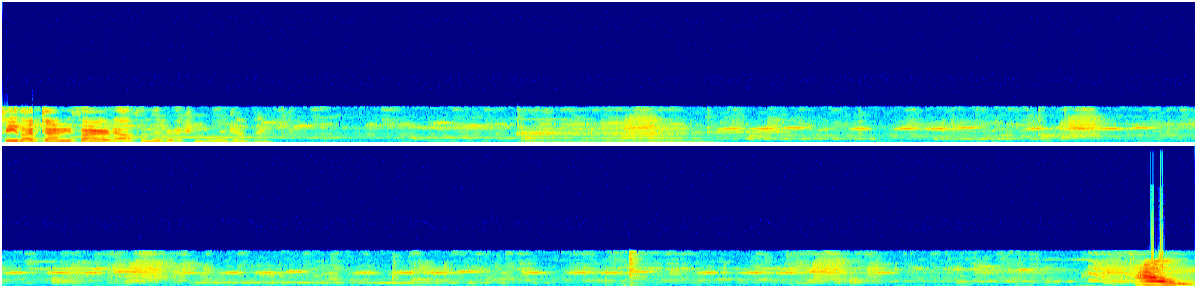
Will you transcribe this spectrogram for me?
See, that time you fired off in the direction you were jumping. Ow.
